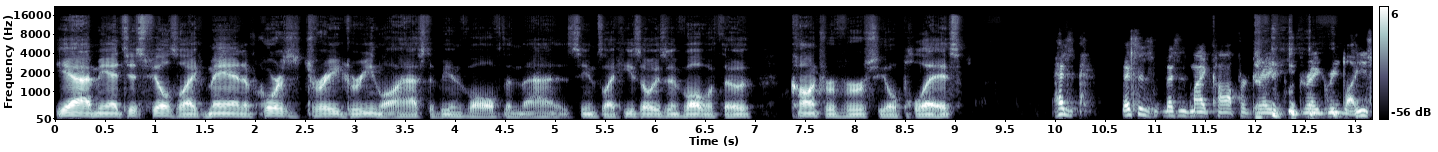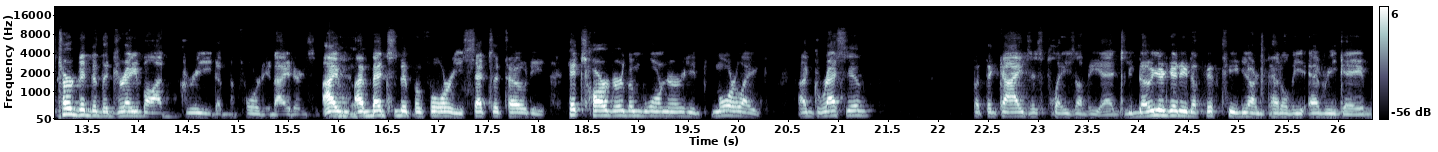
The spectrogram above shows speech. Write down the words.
Yeah, I mean it just feels like man. Of course, Dre Greenlaw has to be involved in that. It seems like he's always involved with those controversial plays. Has this is this is my comp for Dre Dre Greenlaw. He's turned into the Draymond Green of the 49ers. I I mentioned it before. He sets a tone. He hits harder than Warner. He's more like aggressive, but the guy just plays on the edge. You know you're getting a 15 yard penalty every game.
